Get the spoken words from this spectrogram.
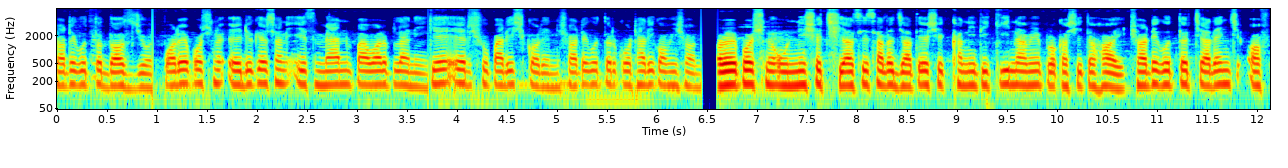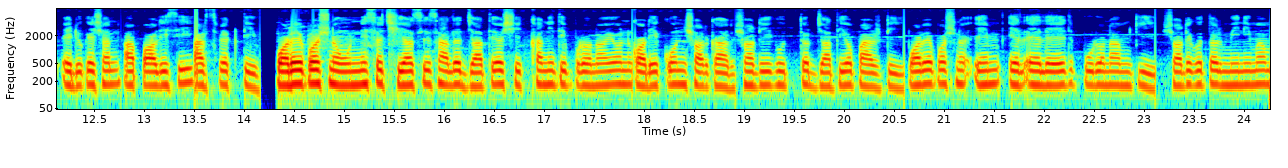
সঠিক উত্তর, দশ জন। পরের প্রশ্ন এডুকেশন ইজ ম্যান পাওয়ার প্ল্যানিং কে এর সুপারিশ করেন? সঠিক উত্তর কোঠারি কমিশন। পরের প্রশ্ন, উনিশশো ছিয়াশি সালে জাতীয় শিক্ষানীতি কি নামে প্রকাশিত হয়? সঠিক উত্তর, challenge of education, a policy perspective. পরের প্রশ্ন, উনিশশো ছিয়াশি সালে জাতীয় শিক্ষানীতি প্রণয়ন করে কোন সরকার? সঠিক উত্তর, জাতীয় পার্টি। পরের প্রশ্ন, এম এল এল এর পুরো নাম কি? সঠিক উত্তর, মিনিমাম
